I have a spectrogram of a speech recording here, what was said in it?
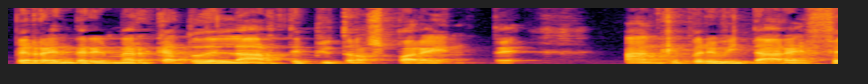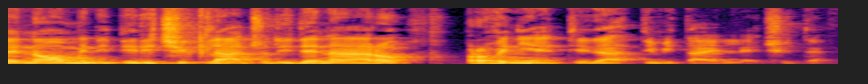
per rendere il mercato dell'arte più trasparente, anche per evitare fenomeni di riciclaggio di denaro provenienti da attività illecite.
